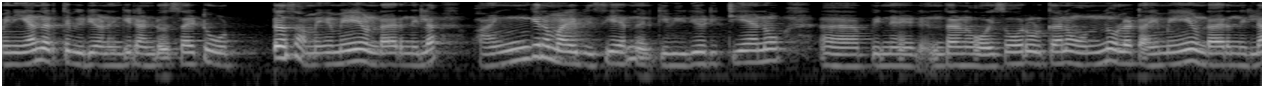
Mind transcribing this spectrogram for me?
മിനിഞ്ഞാന്നെടുത്ത വീഡിയോ ആണെങ്കിൽ രണ്ട് ദിവസമായിട്ട് ഒട്ടും സമയമേ ഉണ്ടായിരുന്നില്ല. ഭയങ്കരമായ ബിസി ആയിരുന്നു. എനിക്ക് വീഡിയോ എഡിറ്റ് ചെയ്യാനോ പിന്നെ എന്താണ് വോയിസ് ഓവർ കൊടുക്കാനോ ഒന്നുമുള്ള ടൈമേ ഉണ്ടായിരുന്നില്ല.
